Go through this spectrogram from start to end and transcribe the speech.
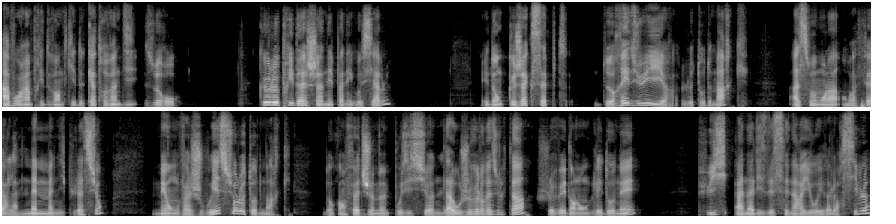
avoir un prix de vente qui est de 90 euros, que le prix d'achat n'est pas négociable, et donc que j'accepte de réduire le taux de marque, à ce moment-là, on va faire la même manipulation, mais on va jouer sur le taux de marque. Donc en fait, je me positionne là où je veux le résultat, je vais dans l'onglet Données, puis Analyse des scénarios et valeurs cibles.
